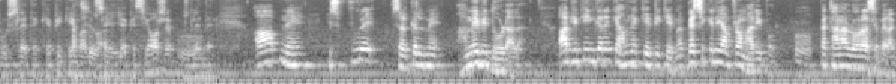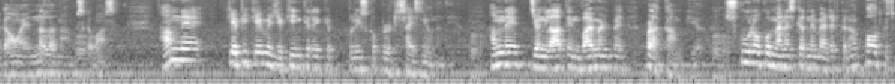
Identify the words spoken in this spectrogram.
پوچھ لیتے کے پی کے والوں سے یا کسی اور سے پوچھ لیتے۔ آپ نے اس پورے سرکل میں ہمیں بھی دھو ڈالا۔ آپ یقین کریں کہ ہم نے کے پی کے میں بیسیکلی ہم فرام ہری پور میں تھانہ لورا سے میرا گاؤں ہے نلا نام اس کا وہاں سے۔ ہم نے کے پی کے میں یقین کریں کہ پولیس کو پولیٹیسائز نہیں ہونا دیا۔ ہم نے جنگلات انوائرمنٹ میں بڑا کام کیا۔ اسکولوں کو مینج کرنے میں ایڈٹ کرنے میں بہت کچھ۔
